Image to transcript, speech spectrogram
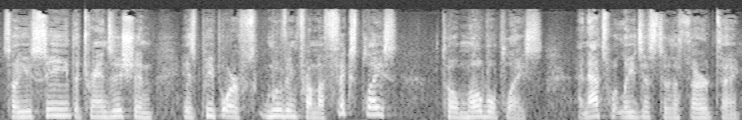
So you see the transition is people are moving from a fixed place to a mobile place. And that's what leads us to the third thing.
